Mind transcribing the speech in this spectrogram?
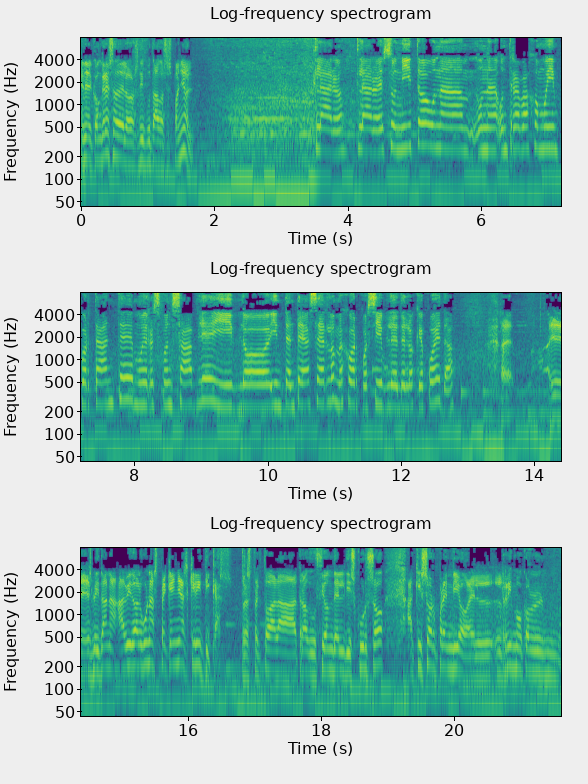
en el Congreso de los Diputados español. Claro, claro, es un hito, una, una- un trabajo muy importante, muy responsable y lo intenté hacer lo mejor posible de lo que pueda. Eh, eh, Svitlana, ha habido algunas pequeñas críticas respecto a la traducción del discurso. Aquí sorprendió el, ritmo con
